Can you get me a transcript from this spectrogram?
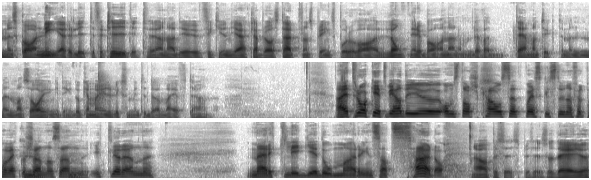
men skar ner lite för tidigt. För han hade ju, fick ju en jäkla bra start från springspår och var långt ner i banan. Om det var det man tyckte. Men, men man sa ju ingenting. Då kan man ju liksom inte döma i efterhand. Nej, tråkigt. Vi hade ju omstartskaoset på Eskilstuna för ett par veckor mm. sedan. Och sen mm. ytterligare en märklig domarinsats här då. Ja, precis, precis. Och det är ju...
